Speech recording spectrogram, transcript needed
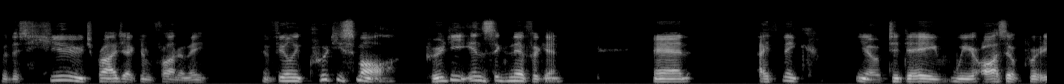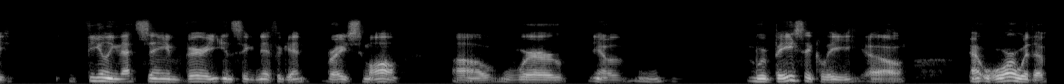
with this huge project in front of me, and feeling pretty small pretty insignificant. And I think, you know, today we are also pretty feeling that same very insignificant, very small, uh, where, you know, we're basically uh, at war with a,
